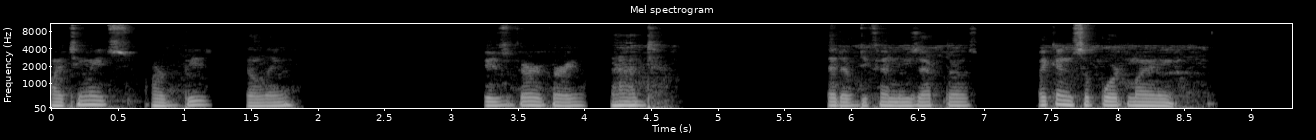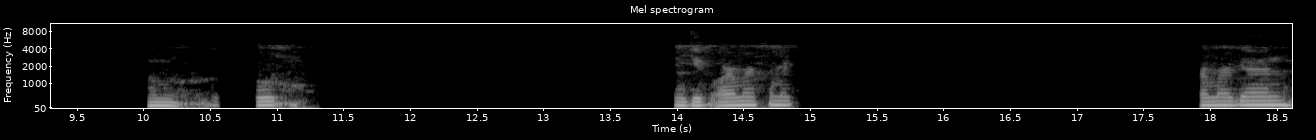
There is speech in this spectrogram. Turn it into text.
My teammates are busy killing. Is very very bad. Instead of defending Zapdos, I can support my um and give armor for my armor again.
